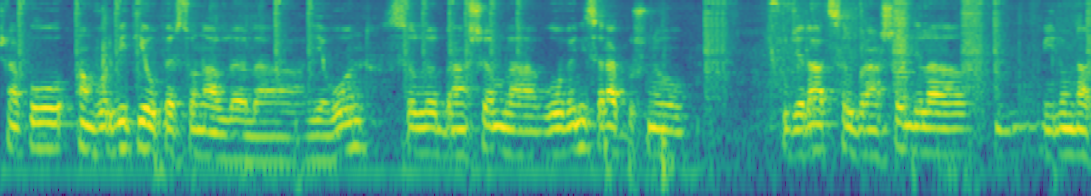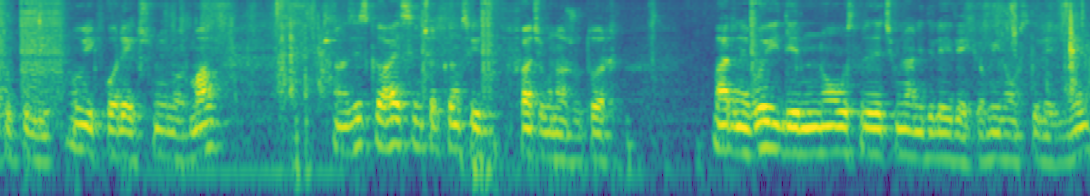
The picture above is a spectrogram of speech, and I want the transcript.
și acum am vorbit eu personal la Ion să-l branșăm la... O venit săracul și ne-a sugerat să-l branșăm de la iluminatul public. Nu e corect și nu e normal. Și am zis că hai să încercăm să-i facem un ajutor. Are nevoie de 19 milioane de lei vechi, 1900 de lei noi,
